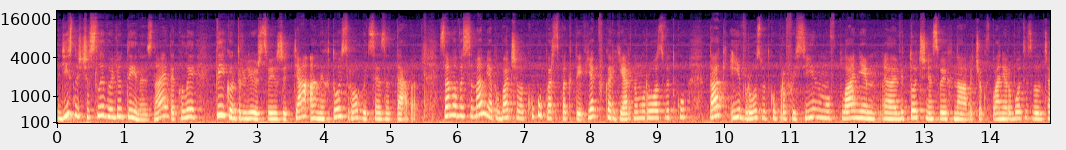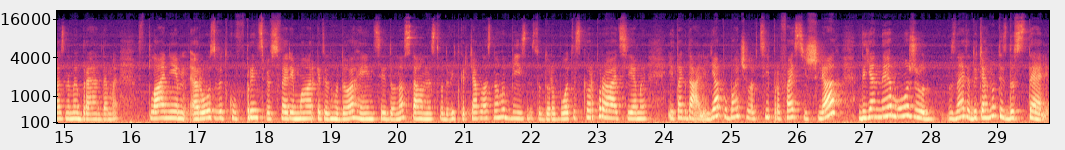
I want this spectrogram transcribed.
дійсно щасливою людиною. Знаєте, коли ти контролюєш своє життя, а не хтось робить це за тебе. Саме в СММ я побачила купу перспектив, як в кар'єрному розвитку, так і в розвитку професійному, в плані е, відточення своїх навичок, в плані роботи з величезними брендами. В плані розвитку, в принципі, в сфері маркетингу до агенції, до наставництва, до відкриття власного бізнесу, до роботи з корпораціями і так далі. Я побачила в цій професії шлях, де я не можу, знаєте, дотягнутися до стелі.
